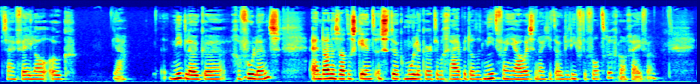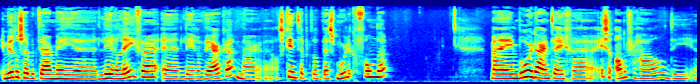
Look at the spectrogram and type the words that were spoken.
zijn veelal ook ja, niet leuke gevoelens. En dan is dat als kind een stuk moeilijker te begrijpen dat het niet van jou is en dat je het ook liefdevol terug kan geven. Inmiddels heb ik daarmee uh, leren leven en leren werken, maar uh, als kind heb ik dat best moeilijk gevonden. Mijn broer daarentegen is een ander verhaal. Die uh,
